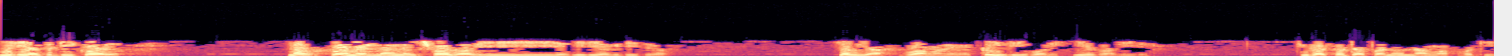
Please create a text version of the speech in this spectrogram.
နိရိယဂတိကောရဲ့နောက်သွားမဲ့လမ်းလည်းချောသွားပြီတဲ့နိရိယဂတိဆိုတော့ ရောက်ရဘဝမှာလည်းကိန်းဒီပေါ့လေမြဲသွားပြီတဲ့ကျူလာသောတာပန်သောနာမဟောတိ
